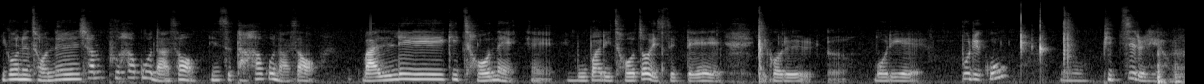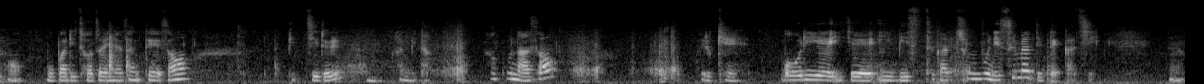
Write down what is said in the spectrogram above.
이거는 저는 샴푸하고 나서 린스 다 하고 나서 말리기 전에 예, 모발이 젖어 있을 때 이거를 어, 머리에 뿌리고 어, 빗질을 해요. 어, 모발이 젖어 있는 상태에서 빗질을 음, 합니다. 하고 나서 이렇게 머리에 이제 이 미스트가 충분히 스며들 때까지 음,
